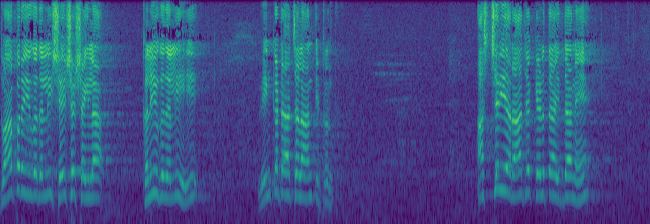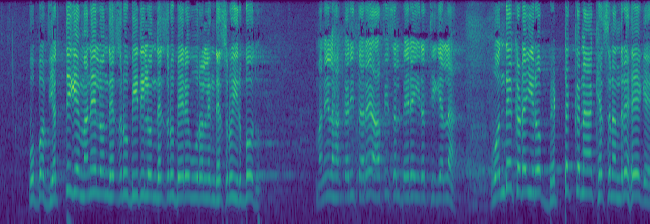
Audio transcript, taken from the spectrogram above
ದ್ವಾಪರ ಯುಗದಲ್ಲಿ ಶೇಷಶೈಲ, ಕಲಿಯುಗದಲ್ಲಿ ವೆಂಕಟಾಚಲ ಅಂತಿಟ್ರಂತೆ. ಆಶ್ಚರ್ಯ ರಾಜ ಕೇಳ್ತಾ ಇದ್ದಾನೆ, ಒಬ್ಬ ವ್ಯಕ್ತಿಗೆ ಮನೇಲೊಂದು ಹೆಸರು, ಬೀದಿಲೊಂದು ಹೆಸರು, ಬೇರೆ ಊರಲ್ಲೊಂದು ಹೆಸರು ಇರ್ಬೋದು. ಮನೇಲಿ ಹಾಕಿ ಕರೀತಾರೆ ಆಫೀಸಲ್ಲಿ ಬೇರೆ ಇರತ್ತೆ ಹೀಗೆಲ್ಲ. ಒಂದೇ ಕಡೆ ಇರೋ ಬೆಟ್ಟಕ್ಕೆ ನಾಲ್ಕು ಹೆಸರು ಅಂದರೆ ಹೇಗೆ?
